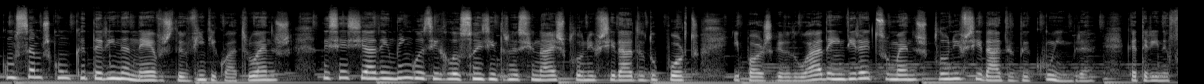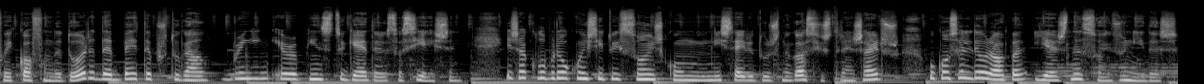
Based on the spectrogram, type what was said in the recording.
Começamos com Catarina Neves, de 24 anos, licenciada em Línguas e Relações Internacionais pela Universidade do Porto e pós-graduada em Direitos Humanos pela Universidade de Coimbra. Catarina foi cofundadora da Beta Portugal Bringing Europeans Together Association e já colaborou com instituições como o Ministério dos Negócios Estrangeiros, o Conselho da Europa e as Nações Unidas.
